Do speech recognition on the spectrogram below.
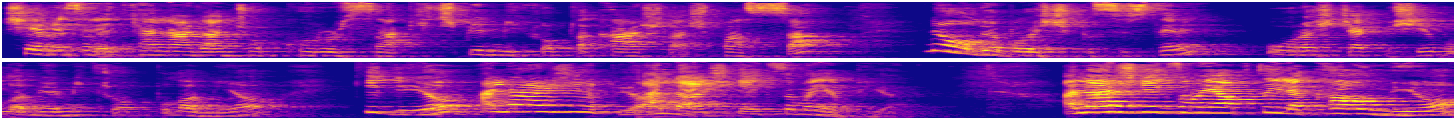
çevresel etkenlerden çok korursak, hiçbir mikropla karşılaşmazsa ne oluyor bağışıklık sistemi? Uğraşacak bir şey bulamıyor, mikrop bulamıyor. Gidiyor alerji yapıyor, alerjik egzama yapıyor. Alerjik egzama yaptığıyla kalmıyor.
